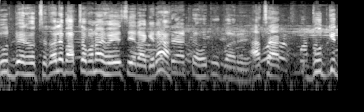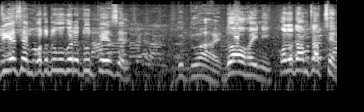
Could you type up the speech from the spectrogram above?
দুধ বের হচ্ছে। তাহলে বাচ্চা মনে হয় হয়েছে এর আগে না? একটা হতেও পারে। আচ্ছা দুধ কি দিয়েছেন? কতটুকু করে দুধ পেয়েছেন? দুধ দোয়া হয়। দোয়াও হয়নি। কত দাম চাচ্ছেন?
